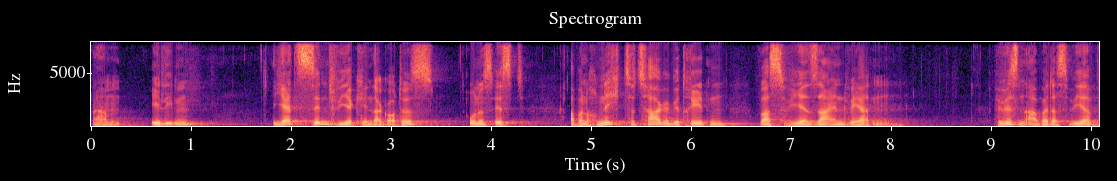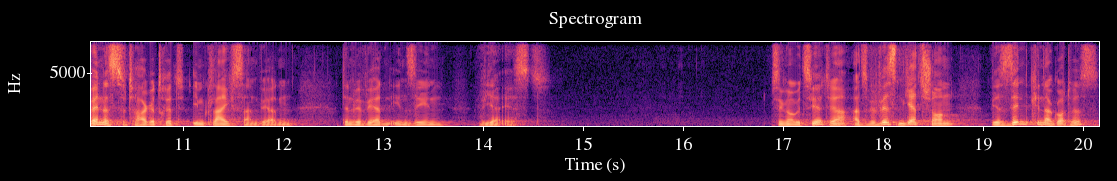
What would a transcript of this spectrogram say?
ähm, ihr Lieben, jetzt sind wir Kinder Gottes und es ist aber noch nicht zutage getreten, was wir sein werden. Wir wissen aber, dass wir, wenn es zutage tritt, ihm gleich sein werden, denn wir werden ihn sehen, wie er ist. Bisschen kompliziert, ja? Also wir wissen jetzt schon, wir sind Kinder Gottes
